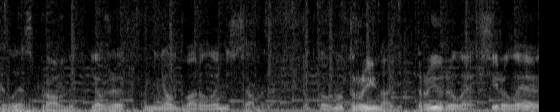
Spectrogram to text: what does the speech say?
Реле справне. Я вже поміняв два реле місцями. Тобто, ну три навіть. Три реле. Всі реле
